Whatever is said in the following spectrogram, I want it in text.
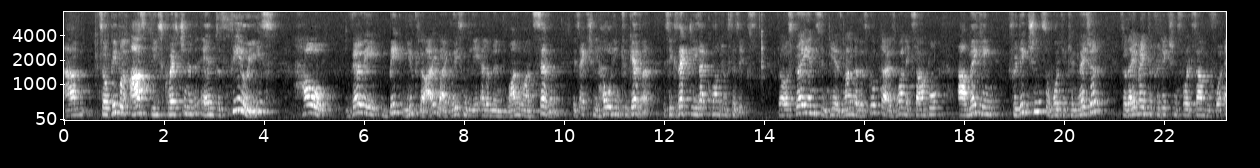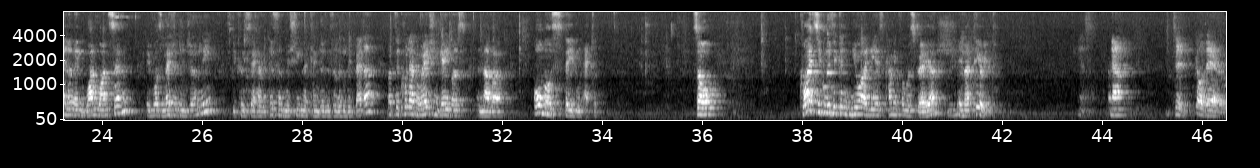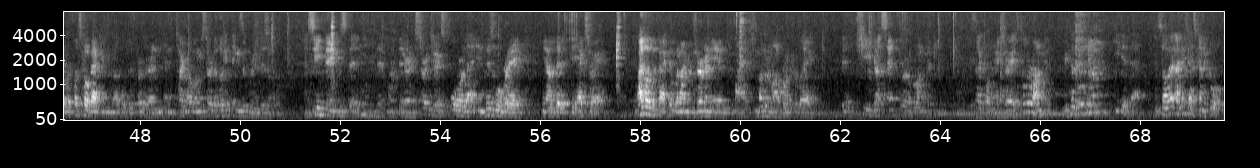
Um, so people ask these questions, and the theories how very big nuclei, like recently element 117, is actually holding together is exactly that quantum physics. So Australians, and here's Nanda Dasgupta as one example, are making predictions of what you can measure. So they made the predictions, for example, for element 117. It was measured in Germany because they have a different machine that can do this a little bit better. But the collaboration gave us another almost stable atom. So quite significant new ideas coming from Australia in that period. Yes. Now, to go there, let- let's go back a little bit further and, and talk about when we started to look at things that were invisible and seeing things that, that weren't there and starting to explore that invisible ray, you know, the, the X-ray. I love the fact that when I'm in Germany and my mother-in-law broke her leg, that she got sent for a Röntgen. It's not called an X-ray, it's called a Röntgen because, you know, he did that. So I, I think that's kind of cool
